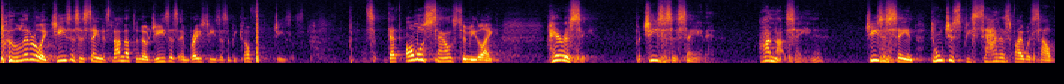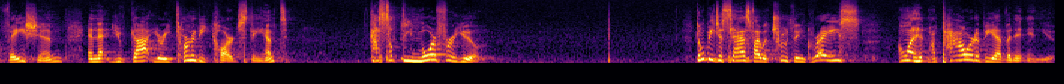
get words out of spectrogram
But literally, Jesus is saying it's not enough to know Jesus, embrace Jesus, and be comfortable with Jesus. That almost sounds to me like heresy. But Jesus is saying it. I'm not saying it. Jesus is saying, don't just be satisfied with salvation and that you've got your eternity card stamped. got something more for you. Don't be just satisfied with truth and grace. I want my power to be evident in you.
